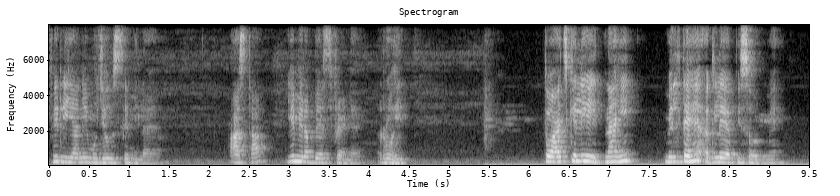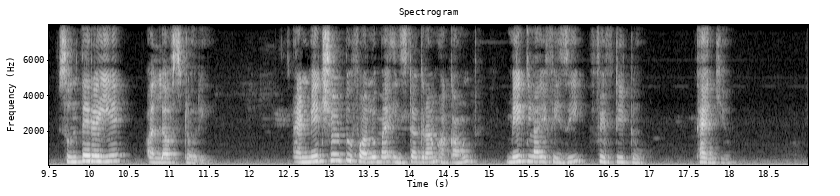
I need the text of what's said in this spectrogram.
फिर रिया ने मुझे उससे मिलाया। आस्था, ये मेरा बेस्ट फ्रेंड है, रोहित। तो आज के लिए इतना ही। मिलते हैं अगले एपिसोड में। सुनते रहिए a love story and make sure to follow my Instagram account make life easy fifty two thank you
